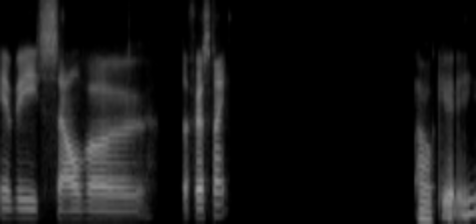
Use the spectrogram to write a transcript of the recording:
heavy salvo the first mate. Okay.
